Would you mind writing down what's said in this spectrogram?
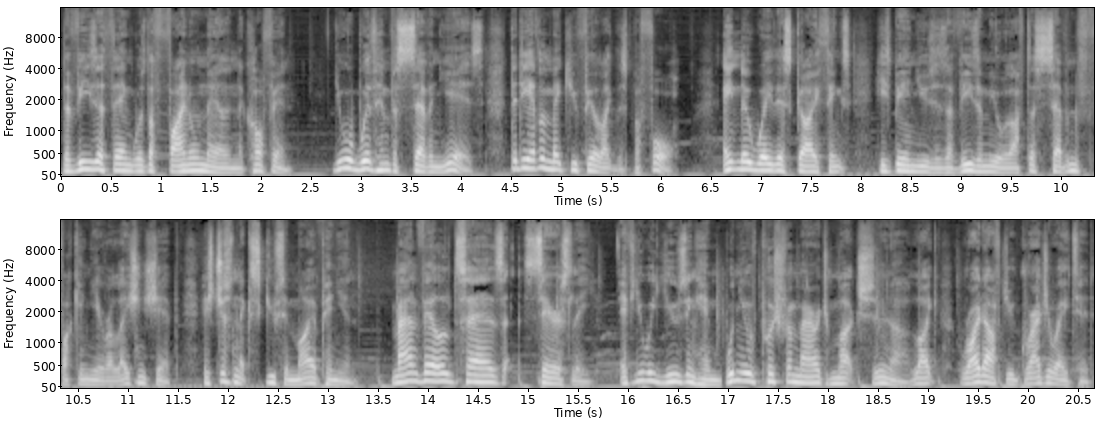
The visa thing was the final nail in the coffin. You were with him for seven years. Did he ever make you feel like this before? Ain't no way this guy thinks he's being used as a visa mule after seven fucking year relationship. It's just an excuse in my opinion. Manville says, seriously, if you were using him, wouldn't you have pushed for marriage much sooner, like right after you graduated?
